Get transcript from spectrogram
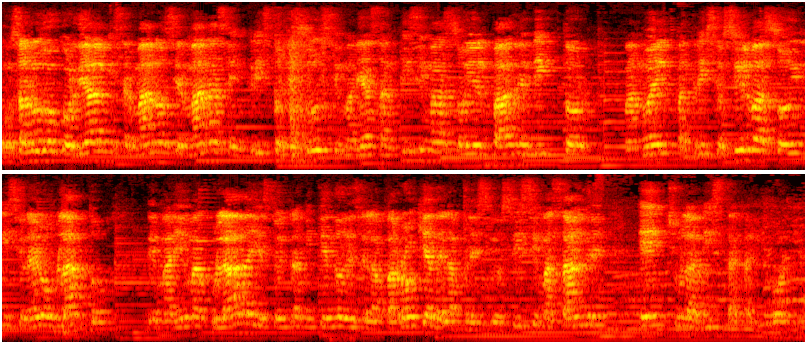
Un saludo cordial mis hermanos y hermanas en Cristo Jesús y María Santísima. Soy el Padre Víctor Manuel Patricio Silva, soy misionero blato de María Inmaculada y estoy transmitiendo desde la parroquia de la Preciosísima Sangre en Chula Vista, California.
